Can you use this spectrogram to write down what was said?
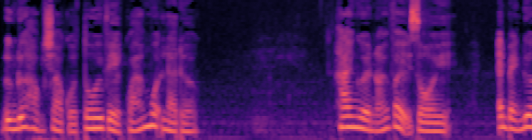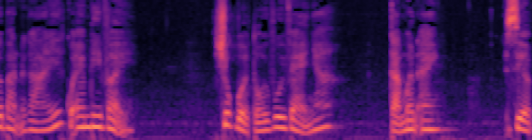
đừng đưa học trò của tôi về quá muộn là được. Hai người nói vậy rồi, Em bèn đưa bạn gái của em đi vậy. Chúc buổi tối vui vẻ nhé Cảm ơn anh. Diệp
